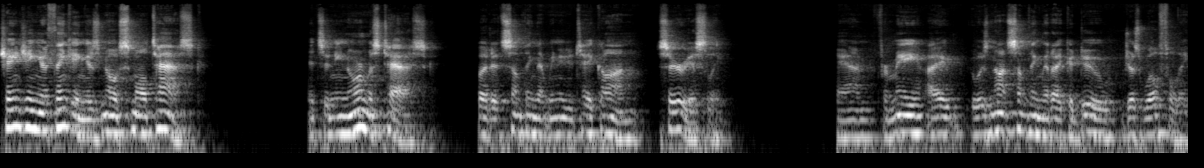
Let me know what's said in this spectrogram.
Changing your thinking is no small task. It's an enormous task, but it's something that we need to take on seriously. And for me, I, it was not something that I could do just willfully.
